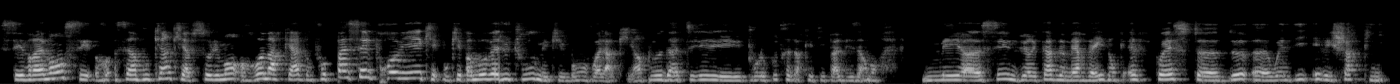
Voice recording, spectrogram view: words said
c'est vraiment c'est un bouquin qui est absolument remarquable. Donc, faut passer le premier qui est, qui est pas mauvais du tout, mais qui est bon, voilà, qui est un peu daté et pour le coup très archétypal bizarrement mais euh, c'est une véritable merveille. Donc, ElfQuest euh, de euh, Wendy et Richard Pini.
